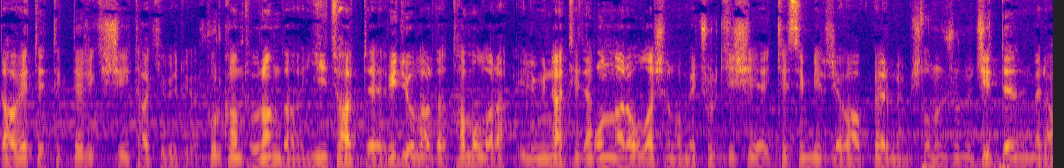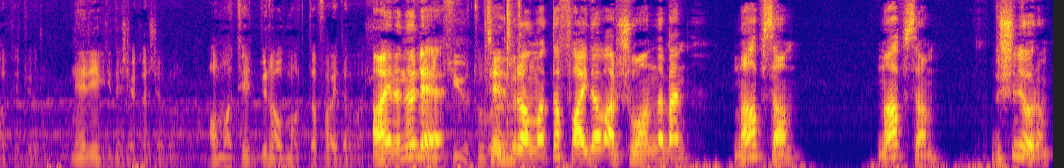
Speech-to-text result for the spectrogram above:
davet ettikleri kişiyi takip ediyor. Furkan Turan da Yiğit Alp de videolarda tam olarak Illuminati'den onlara ulaşan o meçhul kişiye kesin bir cevap vermemiş. Sonucunu cidden merak ediyorum. Nereye gidecek acaba? Ama tedbir almakta fayda var. Aynen Buradan öyle. tedbir almakta fayda var. Şu anda ben ne yapsam? Ne yapsam? Düşünüyorum.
